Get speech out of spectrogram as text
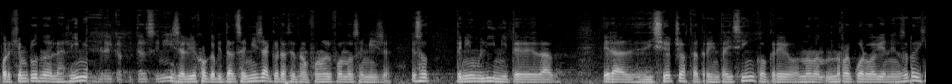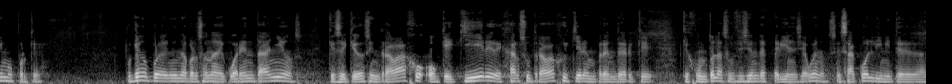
por ejemplo, una de las líneas era el Capital Semilla, el viejo Capital Semilla, que ahora se transformó en el Fondo Semilla. Eso tenía un límite de edad. Era desde 18 hasta 35, creo, no, no- no recuerdo bien. Y nosotros dijimos, ¿por qué? ¿Por qué no puede venir una persona de 40 años que se quedó sin trabajo o que quiere dejar su trabajo y quiere emprender, que, que juntó la suficiente experiencia? Bueno, se sacó el límite de edad.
